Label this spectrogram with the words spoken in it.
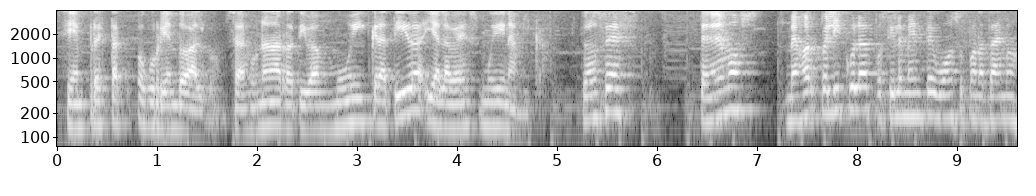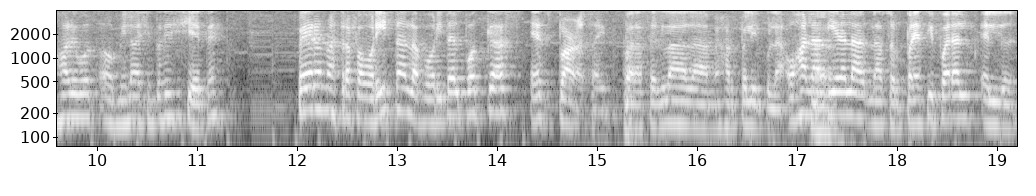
siempre está ocurriendo algo. O sea, es una narrativa muy creativa y a la vez muy dinámica. Entonces, tenemos mejor película, posiblemente Once Upon a Time in Hollywood o 1917. Pero nuestra favorita, la favorita del podcast, es Parasite, para hacer la, la mejor película. Ojalá Claro. diera la, la sorpresa y fuera el, el,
